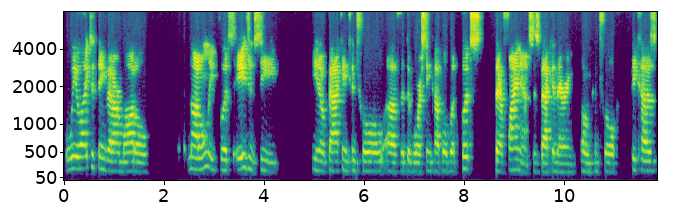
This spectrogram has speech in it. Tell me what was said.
We like to think that our model not only puts agency, you know, back in control of the divorcing couple, but puts their finances back in their own control because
